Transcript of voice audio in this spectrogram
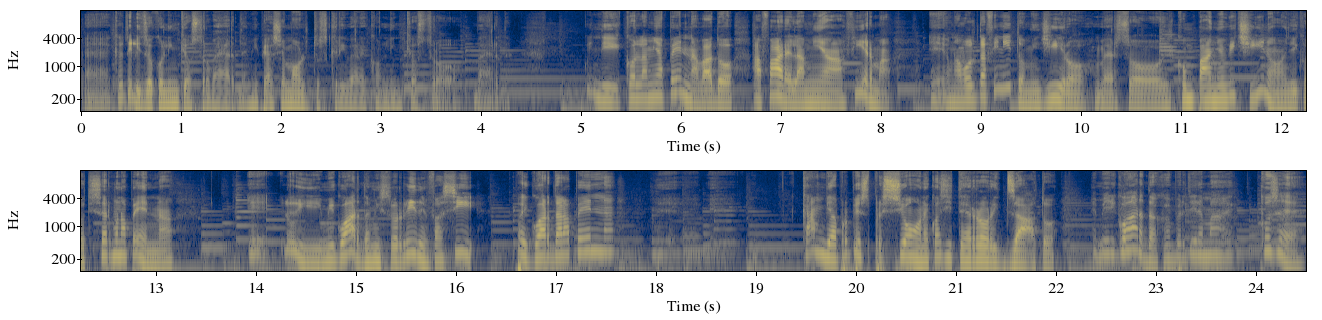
eh, che utilizzo con l'inchiostro verde. Mi piace molto scrivere con l'inchiostro verde. Quindi con la mia penna vado a fare la mia firma e una volta finito mi giro verso il compagno vicino e dico ti serve una penna? E lui mi guarda, mi sorride, mi fa sì, poi guarda la penna, eh, cambia proprio espressione, quasi terrorizzato e mi riguarda come per dire ma cos'è?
